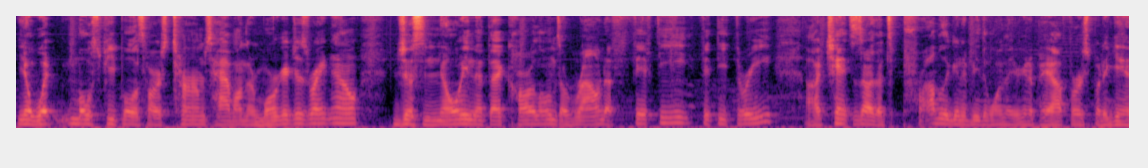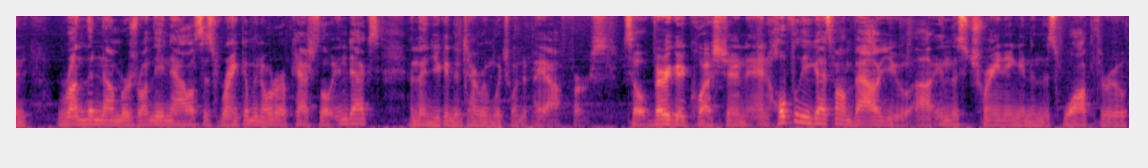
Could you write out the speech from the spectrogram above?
you know, what most people as far as terms have on their mortgages right now, just knowing that that car loan's around a 50, 53, uh, chances are that's probably to be the one that you're to pay off first. But again, run the numbers, run the analysis, rank them in order of cash flow index, and then you can determine which one to pay off first. So very good question. And hopefully you guys found value uh, in this training and in this walkthrough.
